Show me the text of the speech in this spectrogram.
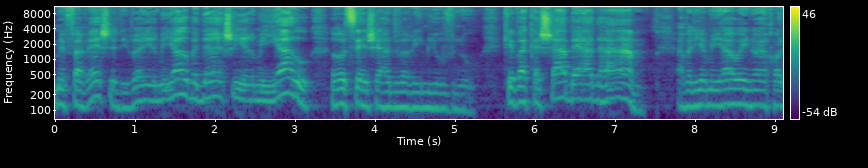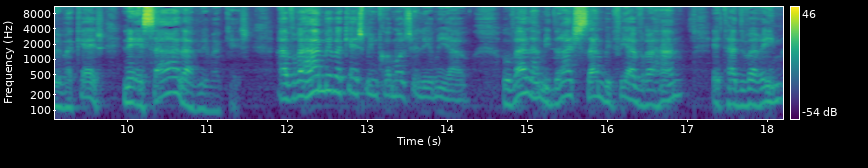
מפרש את דברי ירמיהו בדרך שירמיהו רוצה שהדברים יובנו, כבקשה בעד העם. אבל ירמיהו אינו יכול לבקש, נאסר עליו לבקש. אברהם מבקש במקומו של ירמיהו. ובעל המדרש שם בפי אברהם את הדברים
